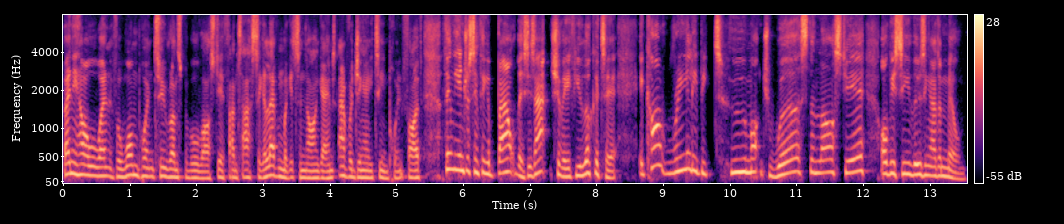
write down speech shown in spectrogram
Benny Howell went for 1.2 runs per ball last year. Fantastic. 11 wickets in nine games, averaging 18.5. I think the interesting thing about this is actually, if you look at it, it can't really be too much worse than last year. Obviously, losing Adam Milne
